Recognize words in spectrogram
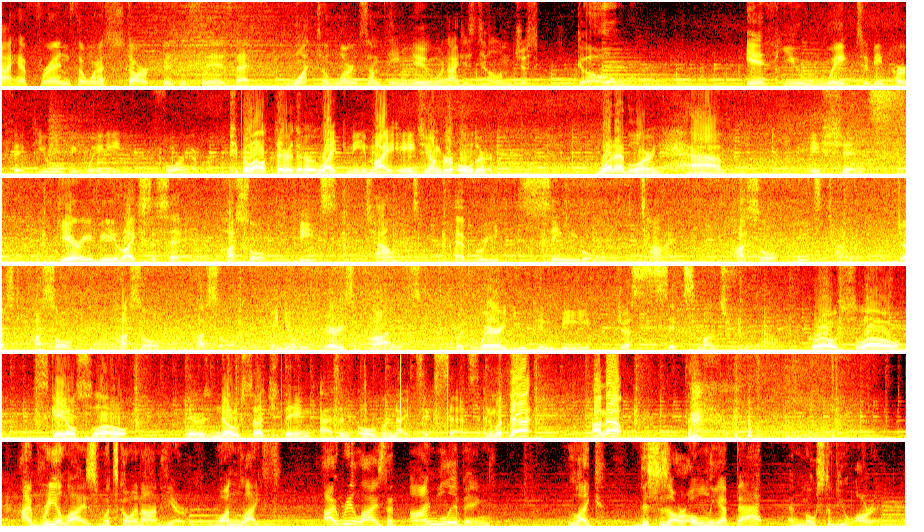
I have friends that want to start businesses, that want to learn something new, and I just tell them, just go. If you wait to be perfect, you will be waiting forever. People out there that are like me, my age, younger, older, what I've learned, have patience. Gary Vee likes to say, hustle beats talent every single time. Hustle beats talent. Just hustle, hustle, hustle and you'll be very surprised with where you can be just six months from now. Grow slow, scale slow. There is no such thing as an overnight success. And with that, I'm out. I realize what's going on here. One life. I realize that I'm living like this is our only at bat, and most of you aren't.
